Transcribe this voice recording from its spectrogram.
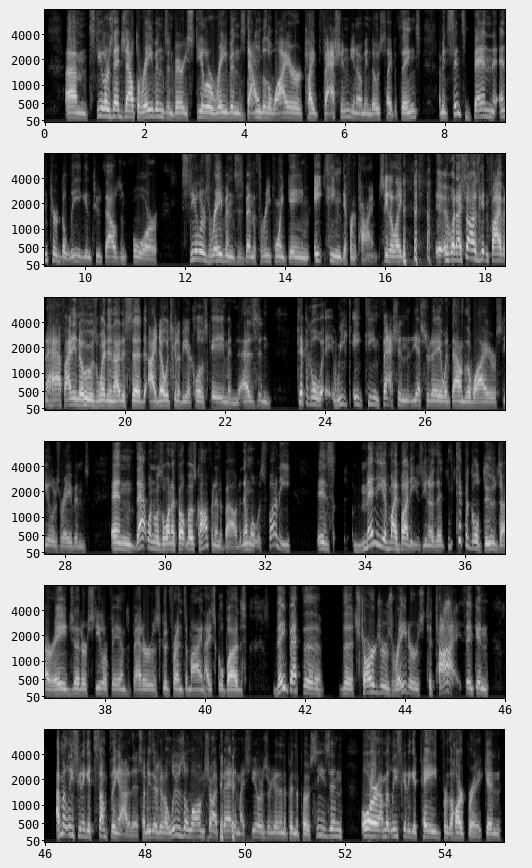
Um, Steelers edged out the Ravens in very Steeler Ravens down to the wire type fashion. You know, I mean, those type of things. I mean, since Ben entered the league in 2004, Steelers Ravens has been a three point game 18 different times. You know, like when I saw I was getting five and a half, I didn't know who was winning. I just said, I know it's going to be a close game. And as in typical week 18 fashion yesterday. It went down to the wire, Steelers, Ravens. And that one was the one I felt most confident about. And then what was funny is many of my buddies, you know, the typical dudes our age that are Steeler fans, betters, good friends of mine, high school buds, they bet the the Chargers Raiders to tie, thinking I'm at least going to get something out of this. I'm either going to lose a long shot bet and my Steelers are going to end up in the postseason, or I'm at least going to get paid for the heartbreak. And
